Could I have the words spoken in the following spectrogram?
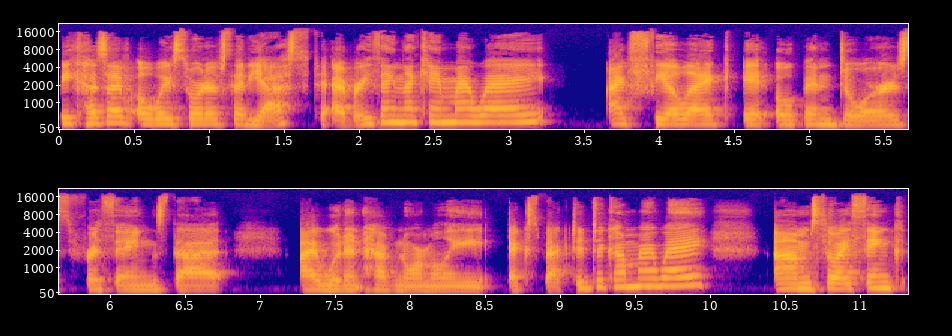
because I've always sort of said yes to everything that came my way, I feel like it opened doors for things that I wouldn't have normally expected to come my way. Um, so I think,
